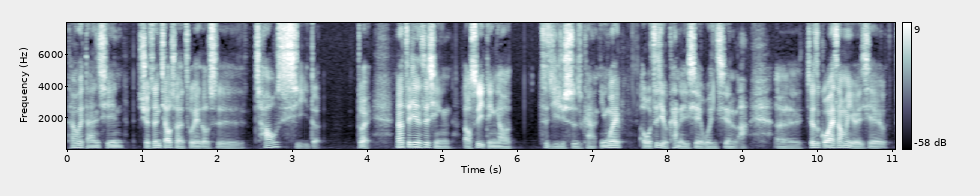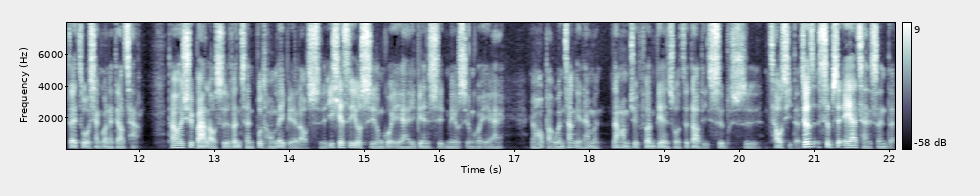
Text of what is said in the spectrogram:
他会担心学生交出来的作业都是抄袭的。对，那这件事情老师一定要自己去试试看，因为呃我自己有看了一些文献啦，呃，就是国外上面有一些在做相关的调查。他会去把老师分成不同类别的老师，一些是有使用过 AI，一边是没有使用过 AI，然后把文章给他们，让他们去分辨说这到底是不是抄袭的，就是是不是 AI 产生的。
